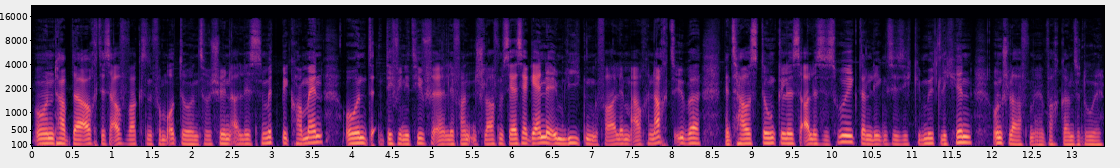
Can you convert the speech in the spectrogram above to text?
und habe da auch das Aufwachsen vom Otto und so schön alles mitbekommen. Und definitiv Elefanten schlafen sehr, sehr gerne im Liegen, vor allem auch nachts über. Wenn das Haus dunkel ist, alles ist ruhig, dann legen sie sich gemütlich hin und schlafen einfach ganz in Ruhe.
